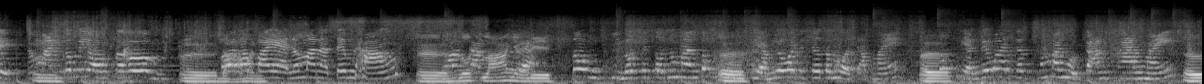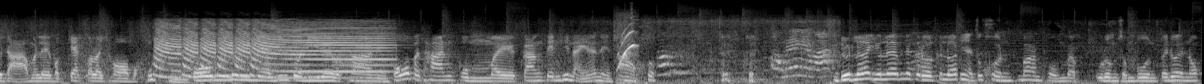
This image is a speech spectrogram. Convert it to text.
ย น้ำมันก็ไม่ยอมเติมเออตอด่านเรามัน ไปอะน้ำมันอะเต็มถังเออรถล้างอย่างดีต้องขี่รถไปเติมน้ำมันต้องเออเสียงด้วยว่าจะเจอตำรวจจับไหมเออ ต้องเสียงด้วยว่าจะน้ำมันหมดกลางทางไหมเออด่ามันเลยบอกแจ็คกรชอบอกโอ้มีลูกมีเมียยิ่งตัวดีเลยบอกข้าเนี่ยโอ้ประธานกลุ่มไอ้กลางเต็นท์ที่ไหนนั่นเนี่ยอ้าวออกไม่ได้ไงวะหยุดเลยหยุดเลยมันจะกระโดดขึ้นรถเนี่ยทุกคนบ้านผมแบบอุดมสมบูรณ์ไปด้วยนก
